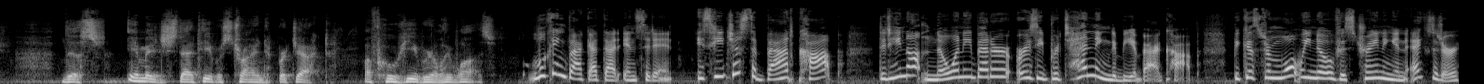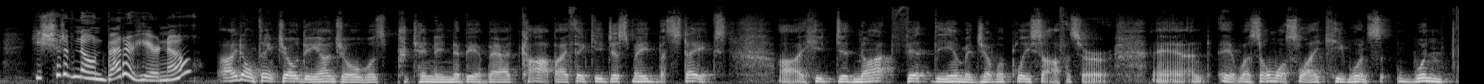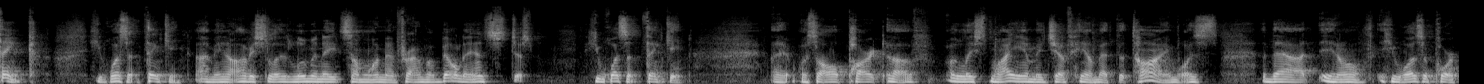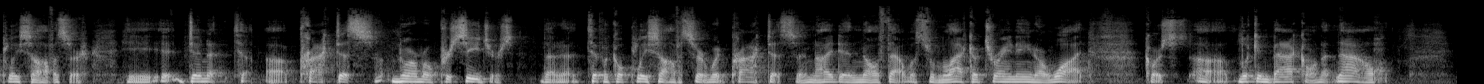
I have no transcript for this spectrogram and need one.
this image that he was trying to project of who he really was. Looking back at that incident, is he just a bad cop? Did he not know any better, or is he pretending to be a bad cop? Because from what we know of his training in Exeter, he should have known better here, no? I don't think Joe DeAngelo was pretending to be a bad cop. I think he just made mistakes. Uh, he did not fit the image of a police officer, and it was almost like he once wouldn't think he wasn't thinking. I mean, obviously, illuminate someone in front of a building, it's just, he wasn't thinking. It was all part of, at least my image of him at the time was that, you know, he was a poor police officer. He didn't uh, practice normal procedures that a typical police officer would practice. And I didn't know if that was from lack of training or what. Of course, uh, looking back on it now,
